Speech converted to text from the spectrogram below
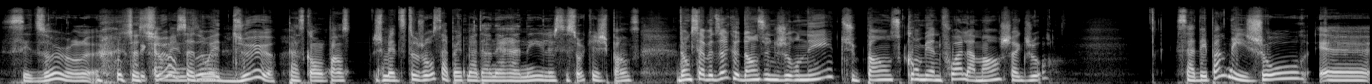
c'est dur. là. C'est sûr, ça dur. doit être dur. Parce qu'on pense, je me dis toujours, ça peut être ma dernière année, là, c'est sûr que j'y pense. Donc, ça veut dire que dans une journée, tu penses combien de fois à la mort chaque jour? Ça dépend des jours. Euh,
